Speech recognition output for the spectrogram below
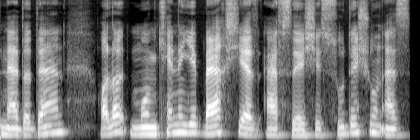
ندادن حالا ممکنه یه بخشی از افزایش سودشون از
